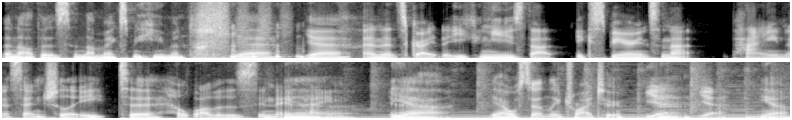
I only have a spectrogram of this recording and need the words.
than others, and that makes me human. yeah, yeah. And it's great that you can use that experience and that pain essentially to help others in their pain. Yeah. Yeah, we'll certainly try to. Yeah, mm. yeah. Yeah.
